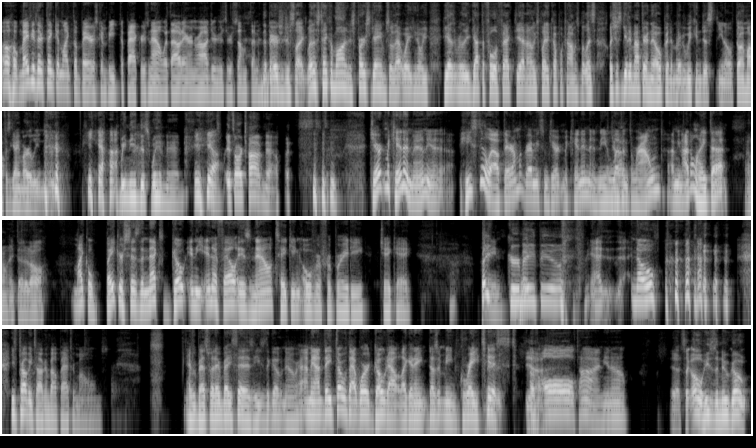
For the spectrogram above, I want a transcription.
oh, maybe they're thinking like the Bears can beat the Packers now without Aaron Rodgers or something. The Bears are just like, let us take him on in his first game, so that way, you know, he, he hasn't really got the full effect yet. I know he's played a couple times, but let's let's just get him out there in the open, and maybe we can just, you know, throw him off his game early in the year. Yeah. We need this win, man. Yeah. It's, it's our time now. Jerick McKinnon, man, yeah, he's still out there. I'm gonna grab me some Jerick McKinnon in the 11th yeah. round. I mean, I don't hate that. I don't hate that at all. Michael Baker says the next goat in the NFL is now taking over for Brady. JK. Baker I mean, Mayfield. Yeah, no. He's probably talking about Patrick Mahomes. Every that's what everybody says. He's the goat now, right? I mean, I, they throw that word "goat" out like it ain't doesn't mean greatest yeah. of all time. You know? Yeah, it's like, oh, he's the new goat.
